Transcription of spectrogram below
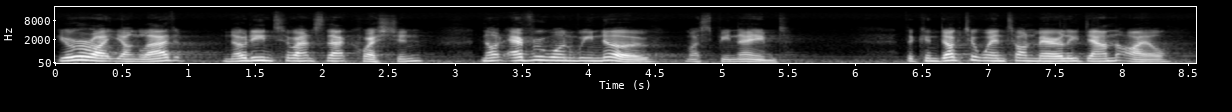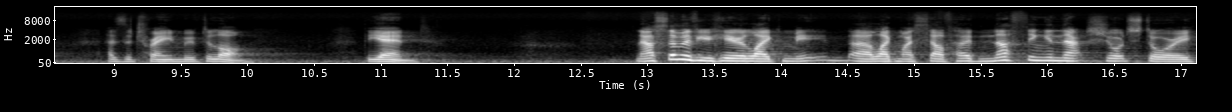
You're all right, young lad. No need to answer that question. Not everyone we know must be named. The conductor went on merrily down the aisle as the train moved along. The end. Now, some of you here, like me, uh, like myself, heard nothing in that short story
